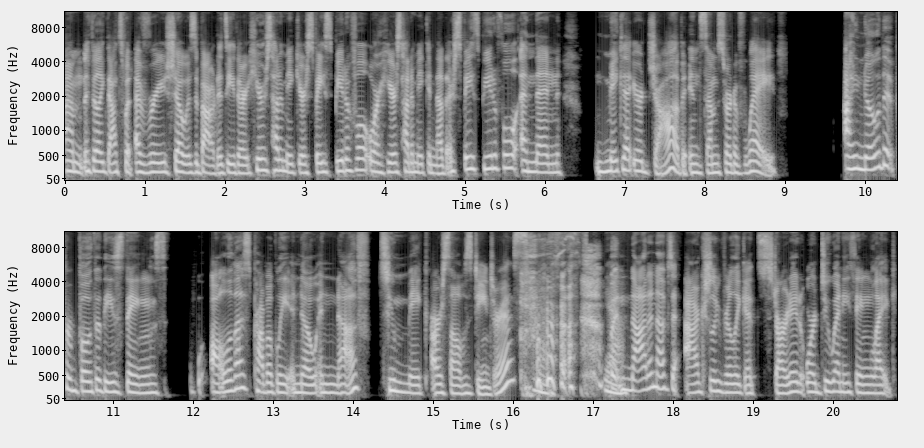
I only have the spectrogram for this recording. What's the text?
Um, I feel like that's what every show is about. It's either here's how to make your space beautiful or here's how to make another space beautiful and then make that your job in some sort of way. I know that for both of these things, all of us probably know enough to make ourselves dangerous, yes. yeah. but not enough to actually really get started or do anything like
